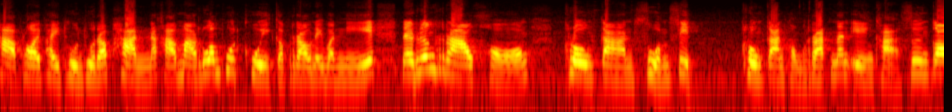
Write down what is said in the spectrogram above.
ค่ะพลอยไพฑูรย์ธุรพันธ์นะคะ มาร่วมพูดคุยกับเราในวันนี้ ในเรื่องราวของโครงการสวมสิทธิ์ โครงการของรัฐนั่นเองค่ะ ซึ่งก็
